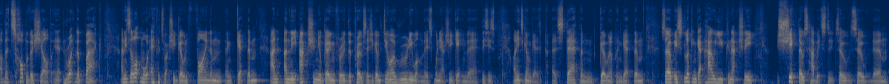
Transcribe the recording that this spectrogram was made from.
at the top of a shelf, right at the back, and it's a lot more effort to actually go and find them and get them. And and the action you're going through, the process you're going, do you know, I really want this when you're actually getting there. This is I need to go and get a step and going up and get them. So it's looking at how you can actually shift those habits to, so so um,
